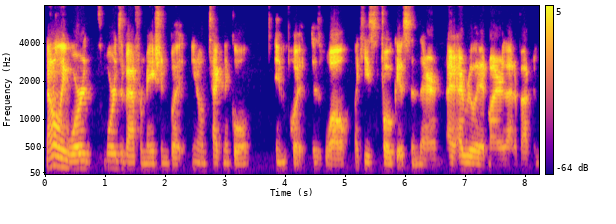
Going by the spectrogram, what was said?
not only words words of affirmation, but you know, technical input as well. Like he's focused in there. I, I really admire that about him.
